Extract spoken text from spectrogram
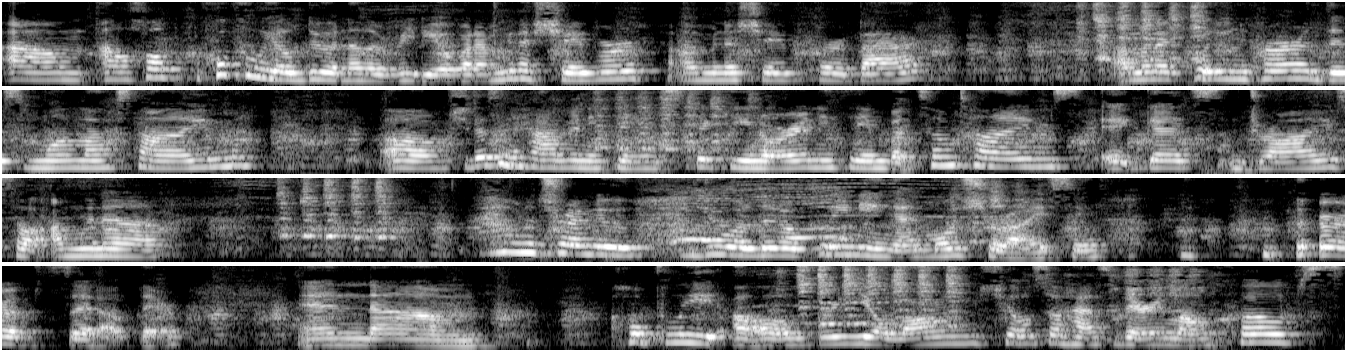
um, I'll hope, hopefully I'll do another video, but I'm gonna shave her. I'm gonna shave her back. I'm gonna clean her this one last time. Um, she doesn't have anything sticking or anything, but sometimes it gets dry, so I'm gonna I'm gonna try to do a little cleaning and moisturizing. They're upset out there. And um, hopefully I'll bring you along. She also has very long hooves,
